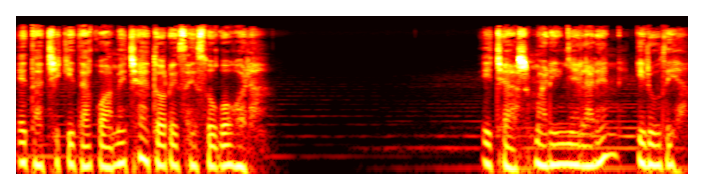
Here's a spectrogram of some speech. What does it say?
Eta txikitako ametsa etorri zaizu gogora. Itxas marinelaren irudia.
